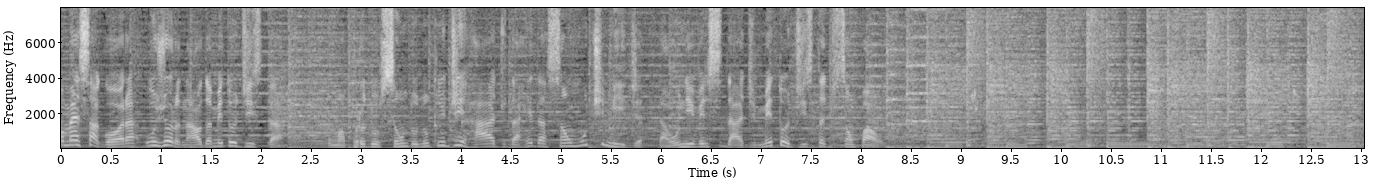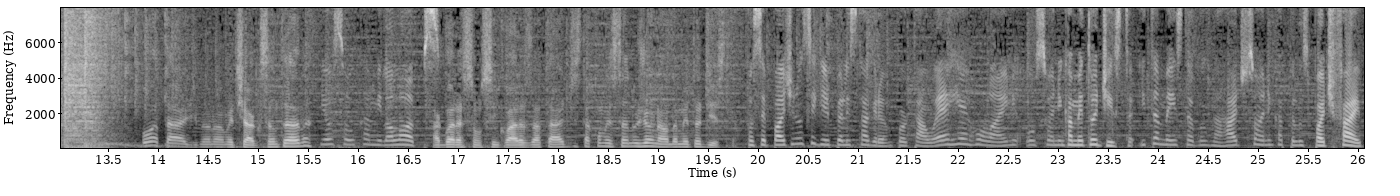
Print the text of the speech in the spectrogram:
Começa agora o Jornal da Metodista, uma produção do núcleo de rádio da redação multimídia da Universidade Metodista de São Paulo. Boa tarde, meu nome é Tiago Santana. E eu sou Camila Lopes. Agora são 5 horas da tarde e está começando o Jornal da Metodista. Você pode nos seguir pelo Instagram, portal RR Online ou Sônica Metodista. E também estamos na Rádio Sônica pelo Spotify.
